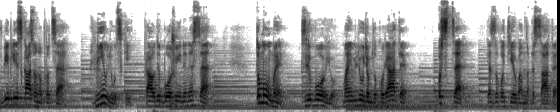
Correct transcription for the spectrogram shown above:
В Біблії сказано про це: гнів людський правди Божої не несе. Тому ми з любов'ю маємо людям докоряти. Ось це я захотів вам написати.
